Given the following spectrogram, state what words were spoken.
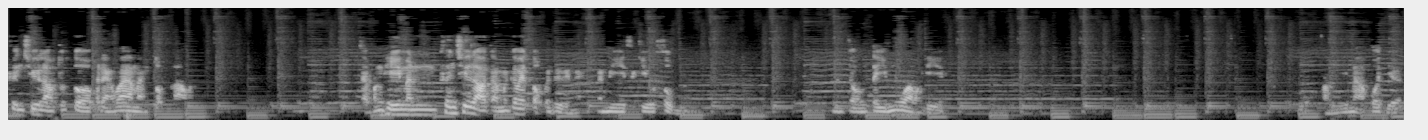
ขึ้นชื่อเราทุกตัวแสดงว่ามันตบเรา แต่บางทีมันขึ้นชื่อเราแต่มันก็ไปตบคนอื่น มันมีสกิลสุ่ม มันโจมตีมั่วบางทีฝั่งนี้มาโคตรเยอะ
